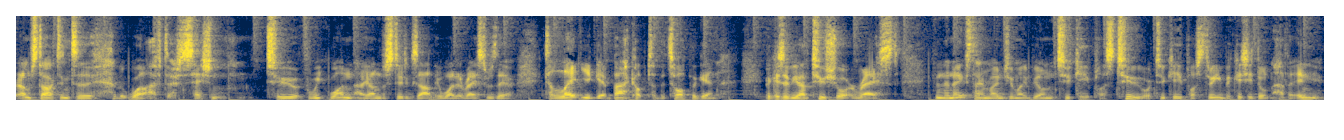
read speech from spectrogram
I'm starting to, well, after session two of week one, I understood exactly why the rest was there to let you get back up to the top again. Because if you have too short a rest, then the next time round you might be on 2k plus 2 or 2k plus 3 because you don't have it in you.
